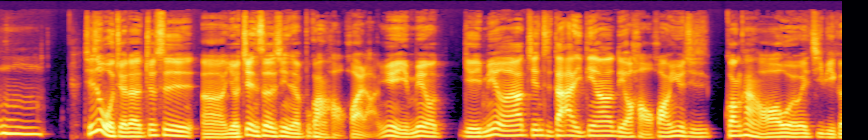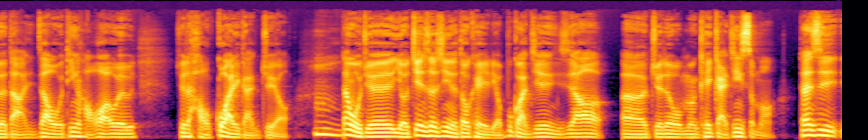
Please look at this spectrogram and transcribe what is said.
嗯。其实我觉得就是呃有建设性的不管好坏啦，因为也没有也没有要坚持大家一定要留好话，因为其实光看好话我也会鸡皮疙瘩，你知道我听好话我也会觉得好怪的感觉哦。嗯，但我觉得有建设性的都可以留，不管今天你是要呃觉得我们可以改进什么，但是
